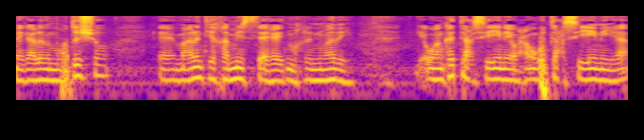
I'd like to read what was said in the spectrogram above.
magaalada muqdisho maalintii khamiista ahayd maqrinimadii. Waan ka tacsiyeynaya waxaan uga tacsiyeynayaa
